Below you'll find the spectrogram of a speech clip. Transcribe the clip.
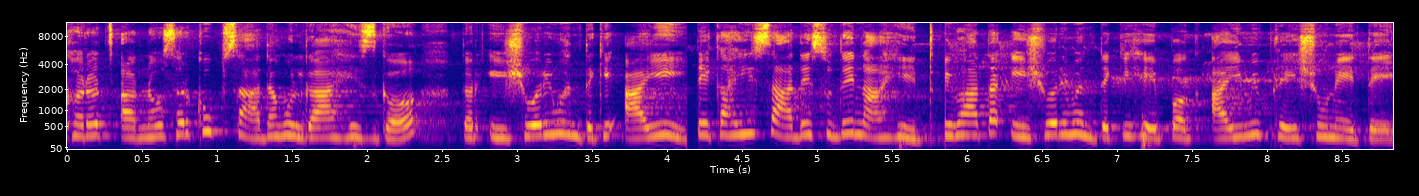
खरंच अर्णव सर खूप साधा मुलगा आहेस ग. तर ईश्वरी म्हणते की आई ते काही साधे सुधे नाहीत. तेव्हा आता ईश्वरी म्हणते की हे बघ आई मी फ्रेश होऊन येते.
